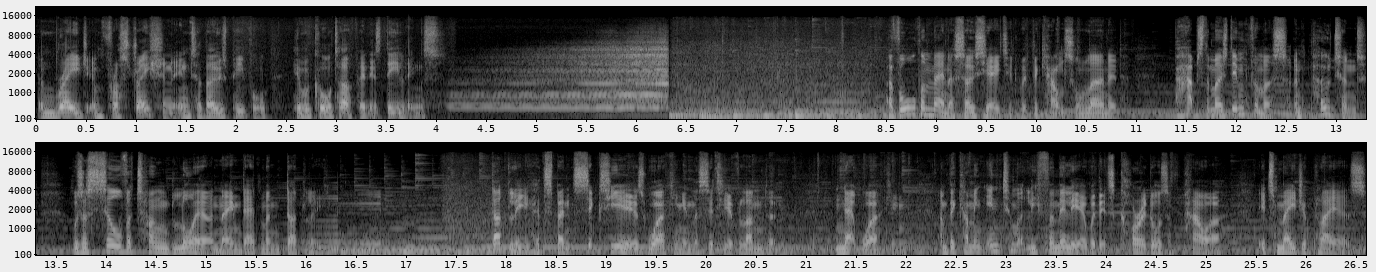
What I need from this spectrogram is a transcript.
and rage and frustration into those people who were caught up in its dealings. Of all the men associated with the Council Learned, Perhaps the most infamous and potent was a silver tongued lawyer named Edmund Dudley. Dudley had spent six years working in the City of London, networking and becoming intimately familiar with its corridors of power, its major players,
